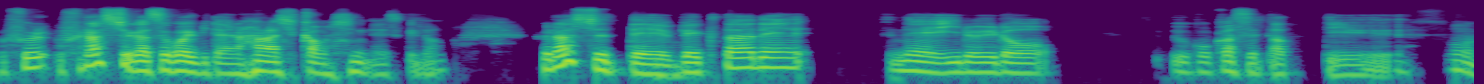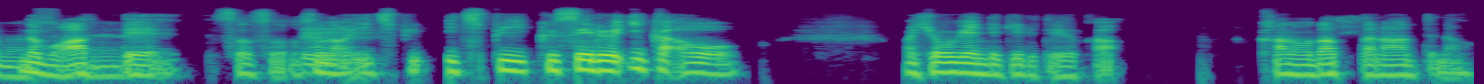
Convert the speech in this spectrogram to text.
フフラッシュがすごいみたいな話かもしれないですけど、フラッシュってベクターでね、いろいろ動かせたっていう。のもあって、そうそう、そのうん 1, ピ1ピクセル以下をまあ表現できるというか、可能だったなってのは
